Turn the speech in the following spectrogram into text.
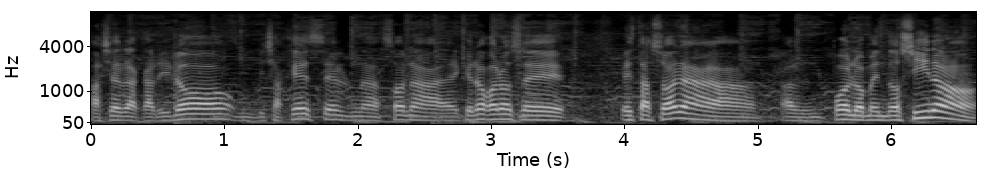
Ayer a Cariló, Villa Gesell, una zona, el que no conoce esta zona, al pueblo mendocino,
